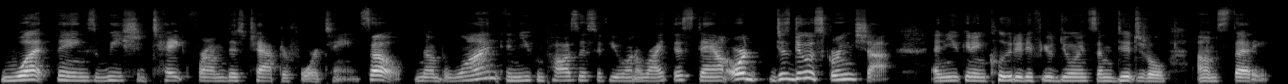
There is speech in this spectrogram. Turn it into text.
what things we should take from this chapter 14. So, number one, and you can pause this if you want to write this down or just do a screenshot and you can include it if you're doing some digital um, study.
